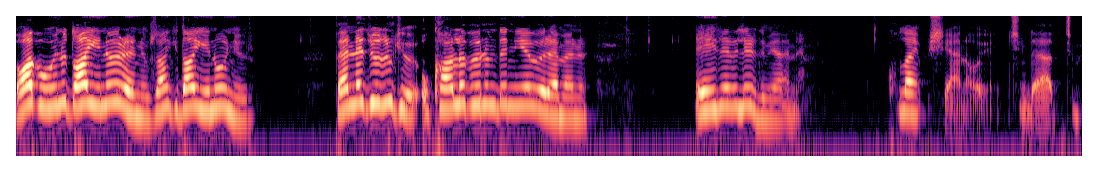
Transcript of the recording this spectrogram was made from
Abi oyunu daha yeni öğreniyorum. Sanki daha yeni oynuyorum. Ben ne diyordum ki? O karla bölümde niye böyle hemen eğilebilirdim yani. Kolaymış yani oyun. Şimdi yapacağım.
